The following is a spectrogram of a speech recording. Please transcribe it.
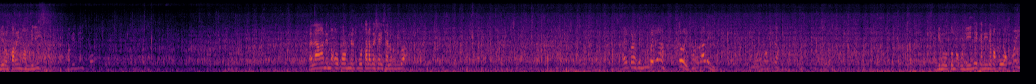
Meron pa rin ang bilis. Mabibilis po. Kailangan ay mako-corner po talaga siya sa lungga. Ay, para si Bombay ah. Toy, saan ka galing? Bumamak ka. Ginutom ako din eh. Kanina pa po ako ay.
